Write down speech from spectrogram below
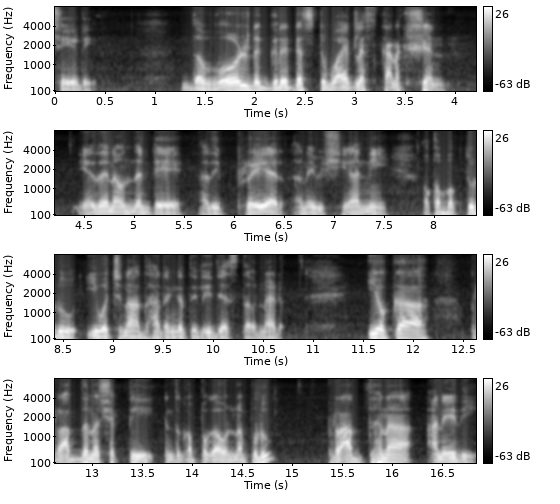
చేయడి. The world greatest wireless connection ఏదైనా ఉందంటే అది ప్రేయర్ అనే విషయాన్ని ఒక భక్తుడు ఈ వచ్చిన ఆధారంగా తెలియజేస్తూ ఉన్నాడు. ఈ యొక్క ప్రార్థన శక్తి ఎంత గొప్పగా ఉన్నప్పుడు ప్రార్థన అనేది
